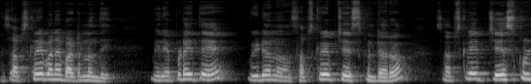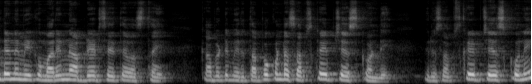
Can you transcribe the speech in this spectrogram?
సబ్స్క్రైబ్ అనే బటన్ ఉంది. మీరు ఎప్పుడైతే వీడియోను సబ్స్క్రైబ్ చేసుకుంటారో సబ్స్క్రైబ్ చేసుకుంటేనే మీకు మరిన్ని అప్డేట్స్ అయితే వస్తాయి. కాబట్టి మీరు తప్పకుండా సబ్స్క్రైబ్ చేసుకోండి. మీరు సబ్స్క్రైబ్ చేసుకొని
